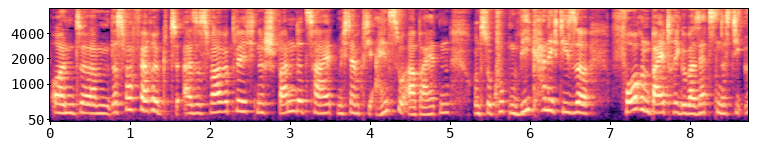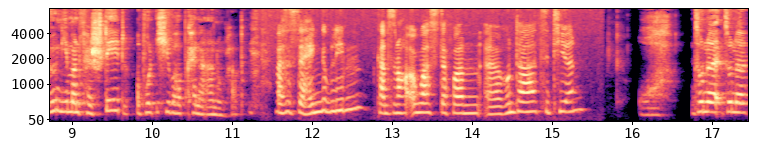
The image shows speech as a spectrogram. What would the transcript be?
Und ähm, das war verrückt. Also es war wirklich eine spannende Zeit, mich da wirklich einzuarbeiten und zu gucken, wie kann ich diese Forenbeiträge übersetzen, dass die irgendjemand versteht, obwohl ich überhaupt keine Ahnung habe. Was ist da hängen geblieben? Kannst du noch irgendwas davon äh, runter zitieren? Oh, so eine, so eine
